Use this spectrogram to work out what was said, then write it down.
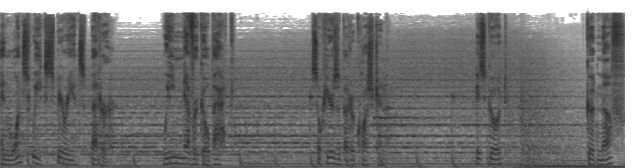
And once we experience better, we never go back. So here's a better question. Is good good enough?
